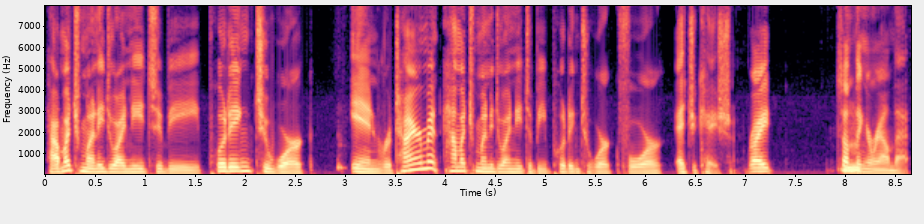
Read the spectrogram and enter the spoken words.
how much money do I need to be putting to work in retirement? How much money do I need to be putting to work for education, right? Something mm-hmm. around that.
